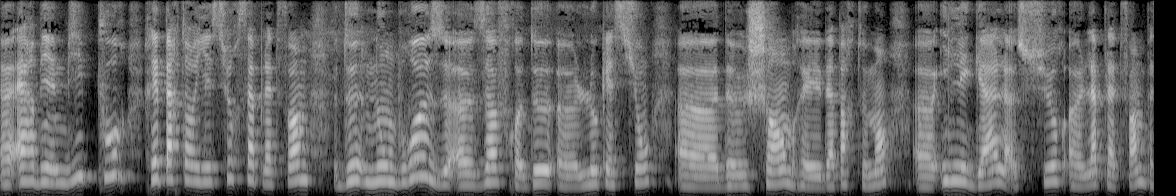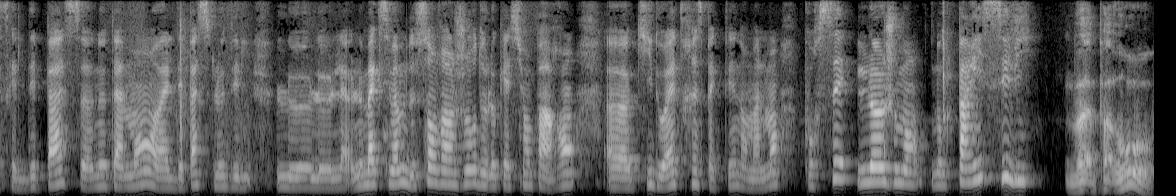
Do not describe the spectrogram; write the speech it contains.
euh, Airbnb pour répertorier sur sa plateforme de nombreuses offres de location de chambres et d'appartements illégales sur la plateforme parce qu'elle dépasse notamment, elle dépasse le, déli- le, le, la- le maximum de 120 jours de location par an qui doit être respecté normalement pour ces logements. Donc Paris sévit. Bah, oh.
